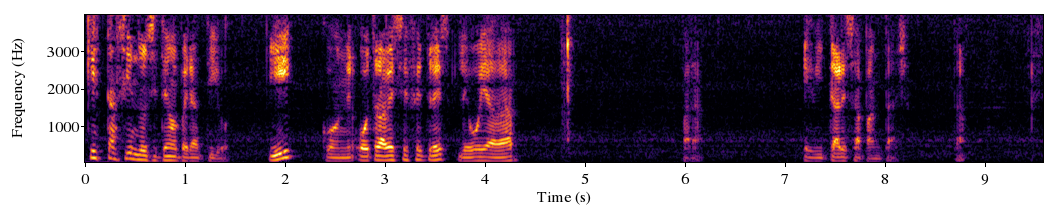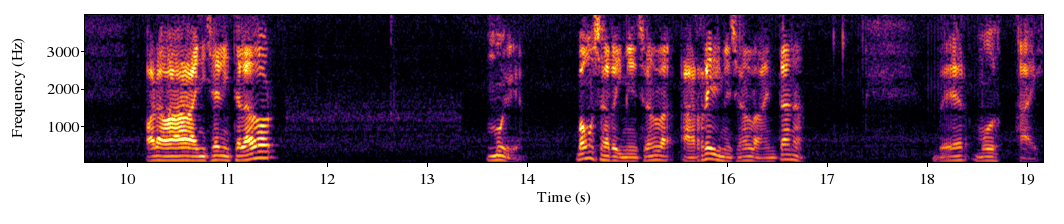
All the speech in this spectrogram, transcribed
¿Qué está haciendo el sistema operativo? Y con otra vez F3 le voy a dar para evitar esa pantalla. Ahora va a iniciar el instalador. Muy bien. Vamos a redimensionar la, ventana. Ver modo. Ahí,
